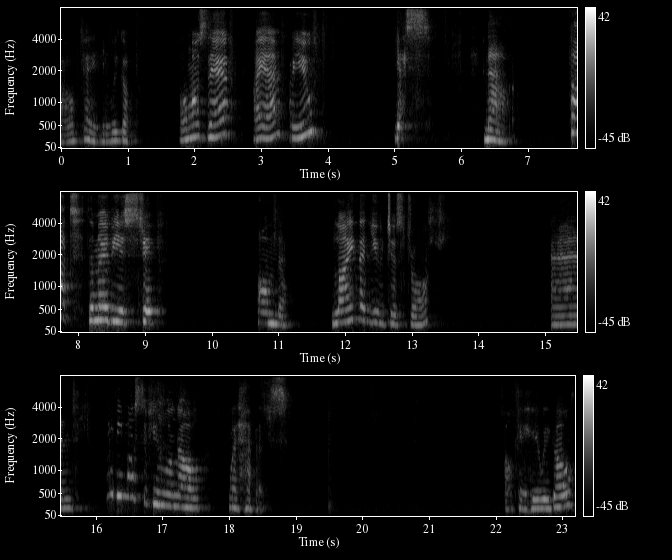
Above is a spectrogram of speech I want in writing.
Okay, here we go. Almost there. I am. Are you? Yes. Now, cut the Mobius strip on the line that you've just drawn. And maybe most of you will know what happens. Okay, here we go.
